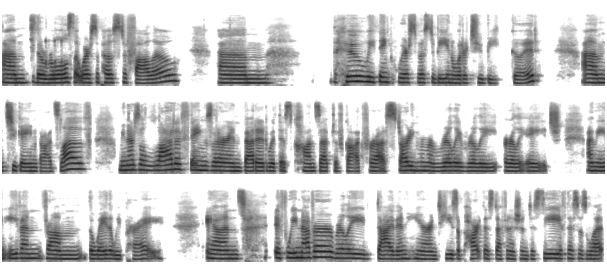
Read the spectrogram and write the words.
um, the rules that we're supposed to follow, um, who we think we're supposed to be in order to be good, um, to gain God's love. I mean, there's a lot of things that are embedded with this concept of God for us, starting from a really, really early age. I mean, even from the way that we pray. And if we never really dive in here and tease apart this definition to see if this is what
